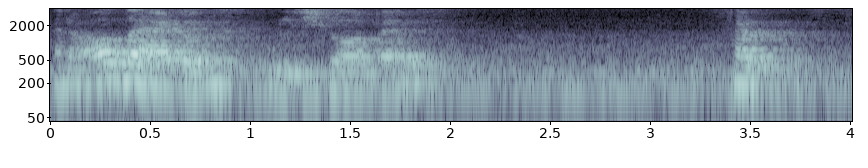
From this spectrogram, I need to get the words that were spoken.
And all the atoms will show up as circles.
